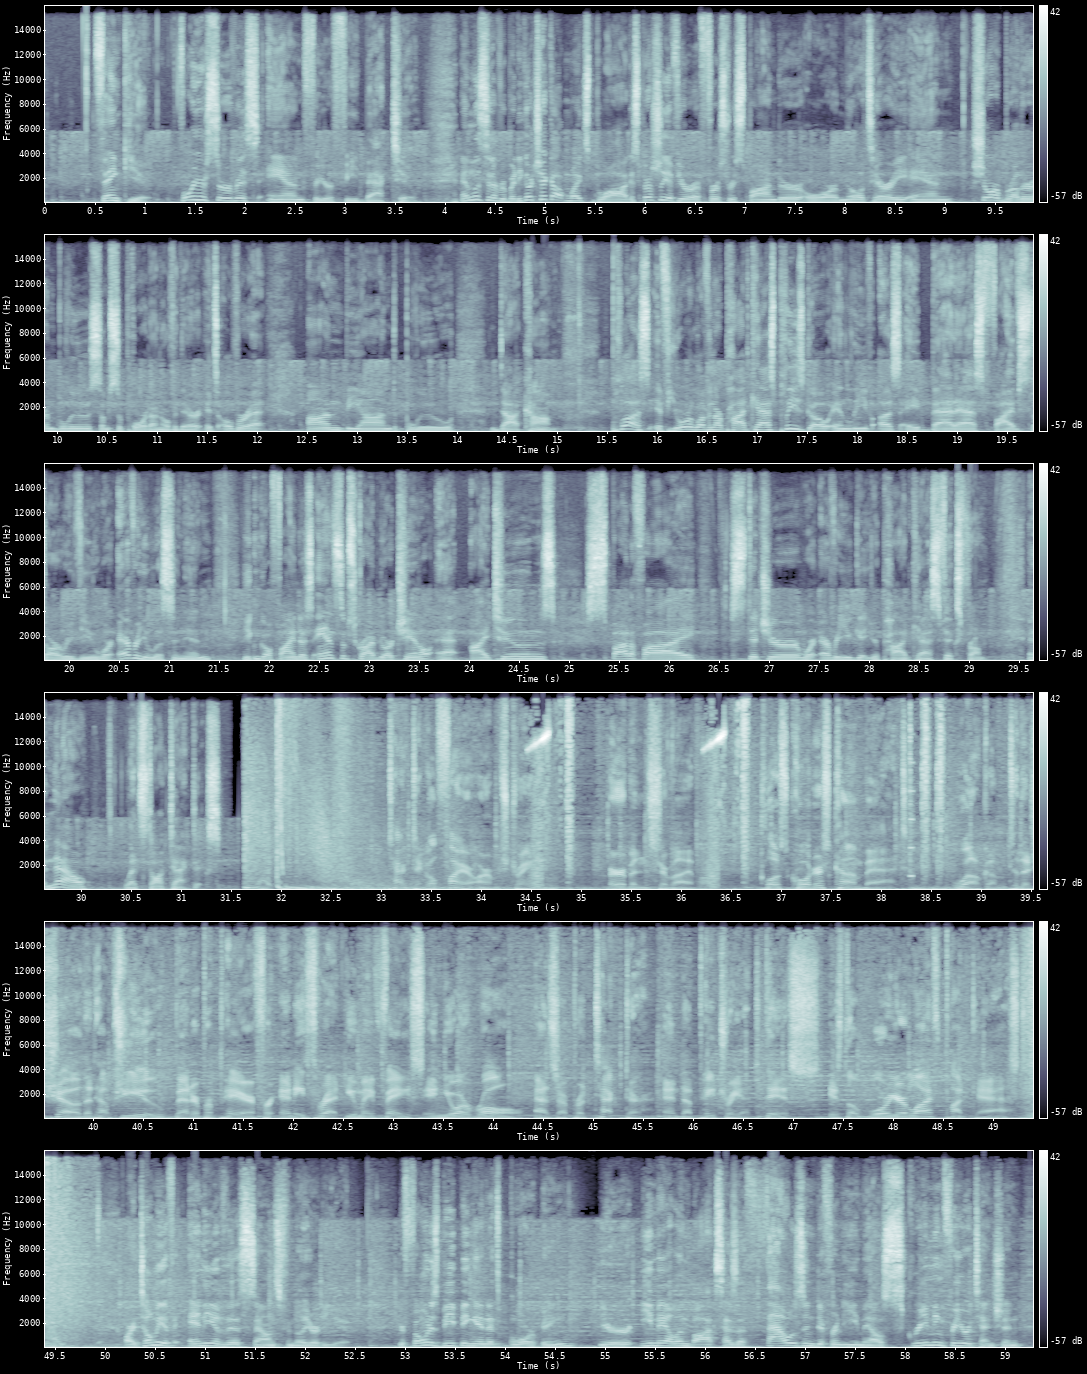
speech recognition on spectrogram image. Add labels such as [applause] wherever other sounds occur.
Thank you for your service and for your feedback too. And listen, everybody, go check out Mike's blog, especially if you're a first responder or military, and show our brother in blue some support on over there. It's over at onbeyondblue.com. Plus, if you're loving our podcast, please go and leave us a badass five star review wherever you listen in. You can go find us and subscribe to our channel at iTunes, Spotify, Stitcher, wherever you get your podcast fix from. And now, let's talk tactics. Tactical firearms training, urban survival, close quarters combat. Welcome to the show that helps you better prepare for any threat you may face in your role as a protector and a patriot. This is the Warrior Life Podcast. All right, tell me if any of this sounds familiar to you. Your phone is beeping and it's blorping. Your email inbox has a thousand different emails screaming for your attention.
